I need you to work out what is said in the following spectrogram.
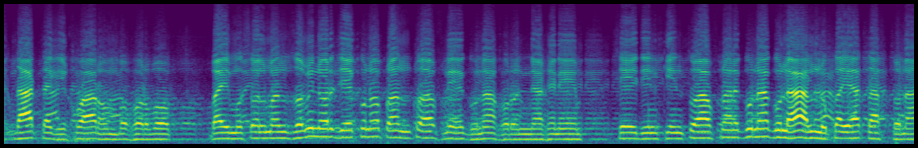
একদার থেকে খোয়া আরম্ভ করব। ভাই, মুসলমান জমিনের যে কোনো প্রান্ত আপনি গুণা করেন না কেনে? সেই দিন কিন্তু আপনার গুণাগুলা লুকাইয়া থাকতো না।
